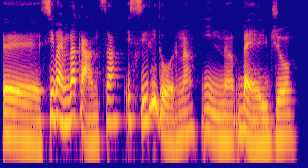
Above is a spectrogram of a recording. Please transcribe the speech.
Eh, si va in vacanza e si ritorna in Belgio.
